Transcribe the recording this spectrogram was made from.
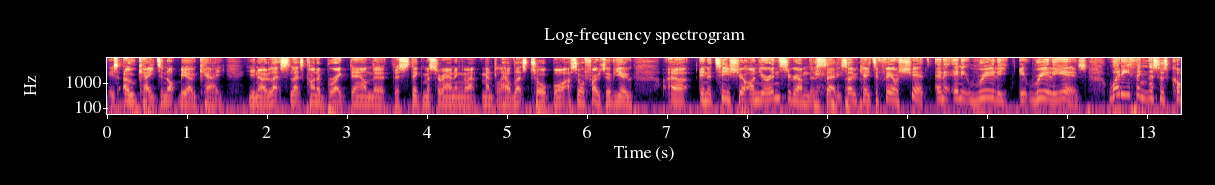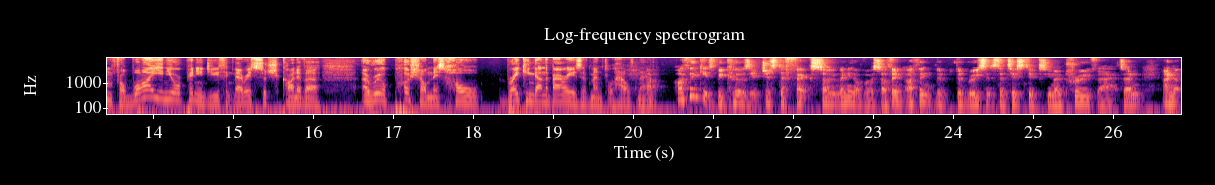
it's okay to not be okay. You know, let's let's kind of break down the, the stigma surrounding mental health. Let's talk more. I saw a photo of you uh, in a t-shirt on your Instagram that said it's okay to feel shit, and it, and it really it really is. Where do you think this has come from? Why, in your opinion, do you think there is such a kind of a a real push on this whole breaking down the barriers of mental health now? I think it's because it just affects so many of us. I think I think the, the recent statistics, you know, prove that, and, and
